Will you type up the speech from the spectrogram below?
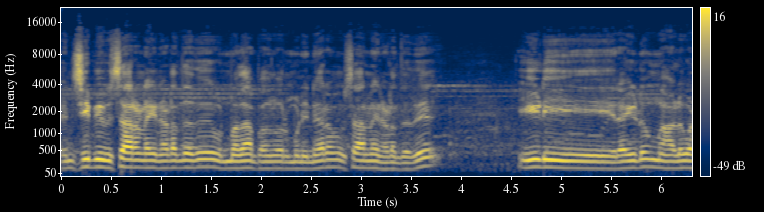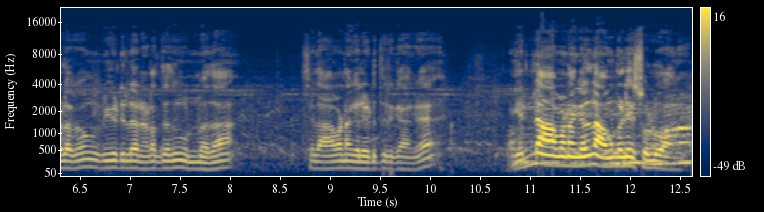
என்சிபி விசாரணை நடந்தது. உண்மைதான் பதினோரு மணி நேரம் விசாரணை நடந்தது. இடி ரைடும் அலுவலகம் வீடில் நடந்ததும் உண்மைதான். சில ஆவணங்கள் எடுத்திருக்காங்க. என்ன ஆவணங்கள்னு அவங்களே சொல்லுவாங்க.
